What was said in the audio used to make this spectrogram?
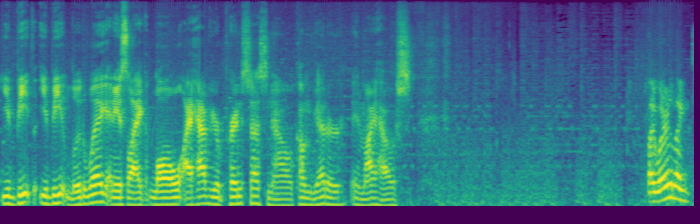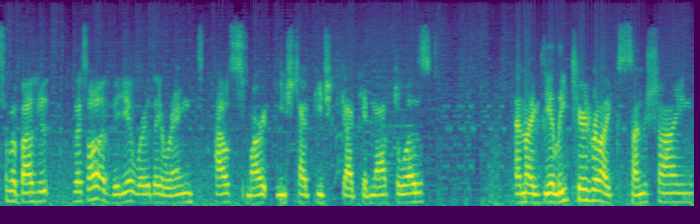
you beat you beat Ludwig, and he's like, "Lol, I have your princess now. Come get her in my house." Like, what are like some of Bowser? I saw a video where they ranked how smart each time Peach got kidnapped was, and like the elite tiers were like Sunshine,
